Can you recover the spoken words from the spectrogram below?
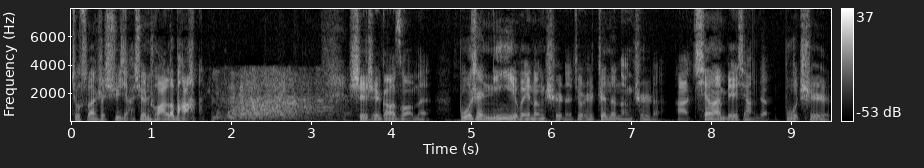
就算是虚假宣传了吧？事实告诉我们。不是你以为能吃的，就是真的能吃的啊！千万别想着不吃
